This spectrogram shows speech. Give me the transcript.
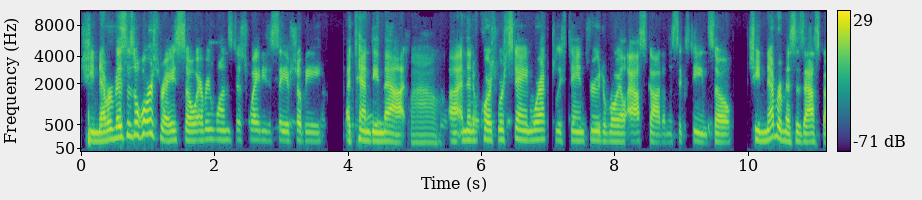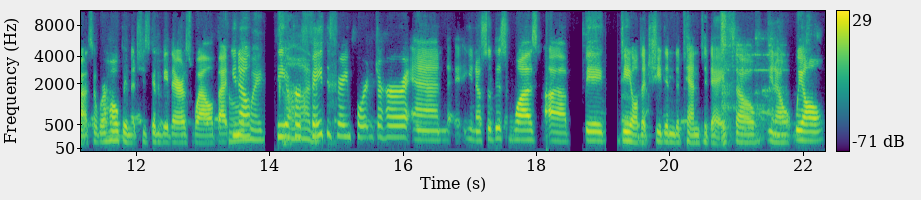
she never misses a horse race. So, everyone's just waiting to see if she'll be attending that. Wow. Uh, and then, of course, we're staying, we're actually staying through to Royal Ascot on the 16th. So, she never misses Ascot. So we're hoping that she's going to be there as well. But you oh know, the, her faith is very important to her, and you know, so this was a big deal that she didn't attend today. So you know, we all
